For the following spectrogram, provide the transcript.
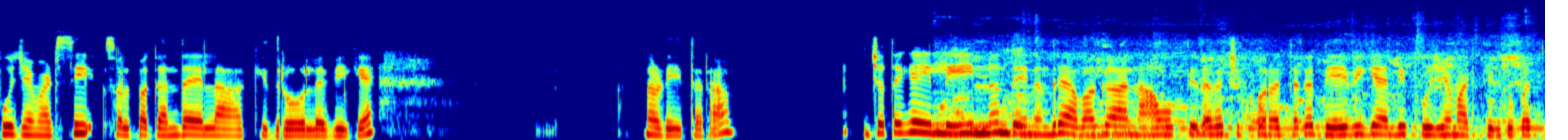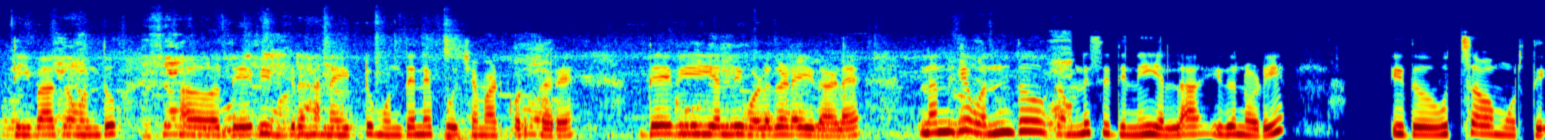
ಪೂಜೆ ಮಾಡಿಸಿ ಸ್ವಲ್ಪ ಗಂಧ ಎಲ್ಲ ಹಾಕಿದ್ರು ಲವಿಗೆ ನೋಡಿ ಈ ಥರ ಜೊತೆಗೆ ಇಲ್ಲಿ ಇನ್ನೊಂದು ಏನಂದ್ರೆ ಅವಾಗ ನಾವು ಹೋಗ್ತಿದ್ದಾಗ ಚಿಕ್ಕವರಿದ್ದಾಗ ದೇವಿಗೆ ಅಲ್ಲಿ ಪೂಜೆ ಮಾಡ್ತಿದ್ರು. ಬಟ್ ಇವಾಗ ಒಂದು ದೇವಿ ವಿಗ್ರಹನ ಇಟ್ಟು ಮುಂದೆನೇ ಪೂಜೆ ಮಾಡಿಕೊಡ್ತಾರೆ. ದೇವಿ ಅಲ್ಲಿ ಒಳಗಡೆ ಇದ್ದಾಳೆ. ನನಗೆ ಒಂದು ಗಮನಿಸಿದ್ದೀನಿ ಎಲ್ಲ ಇದು ನೋಡಿ. ಇದು ಉತ್ಸವ ಮೂರ್ತಿ.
